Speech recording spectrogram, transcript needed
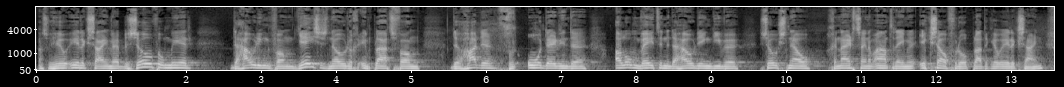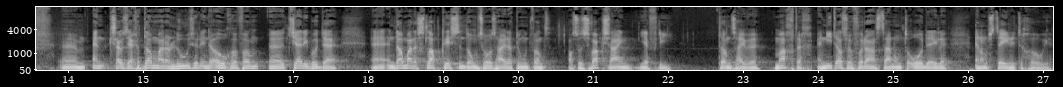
als we heel eerlijk zijn, we hebben zoveel meer de houding van Jezus nodig. In plaats van de harde, veroordelende, alomwetende houding die we zo snel geneigd zijn om aan te nemen. Ik zelf voorop, laat ik heel eerlijk zijn. Ehm, en ik zou zeggen, dan maar een loser in de ogen van eh Thierry Baudet. Eh, en dan maar een slap christendom, zoals hij dat noemt. Want als we zwak zijn, Jeffrey, dan zijn we machtig. En niet als we vooraan staan om te oordelen en om stenen te gooien.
